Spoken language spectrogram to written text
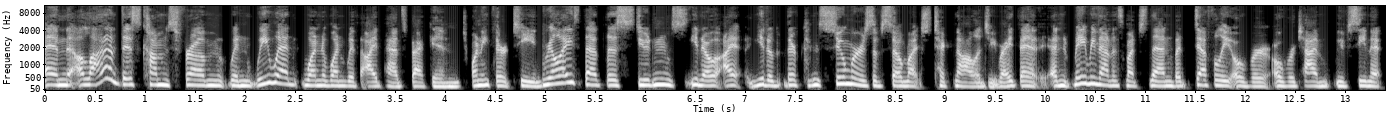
And a lot of this comes from when we went one to one with iPads back in 2013, realized that the students, you know, I, you know, they're consumers of so much technology, right? That, and maybe not as much then, but definitely over, over time, we've seen it.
